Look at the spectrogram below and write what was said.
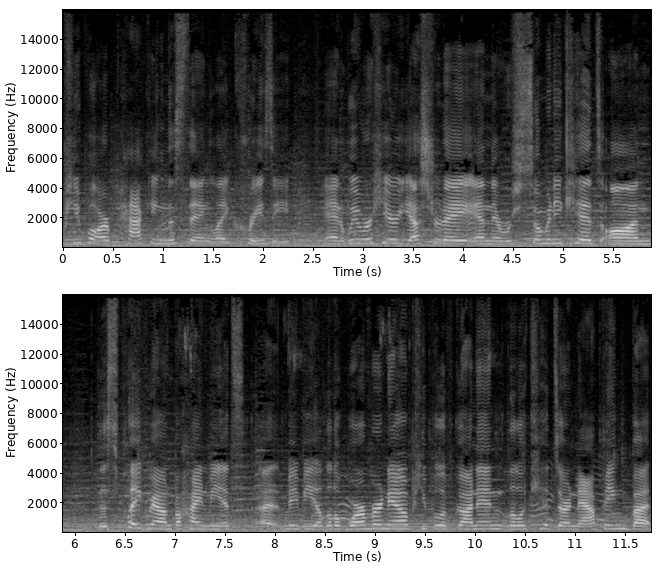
people are packing this thing like crazy. And we were here yesterday and there were so many kids on this playground behind me. It's uh, maybe a little warmer now. People have gone in, little kids are napping, but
